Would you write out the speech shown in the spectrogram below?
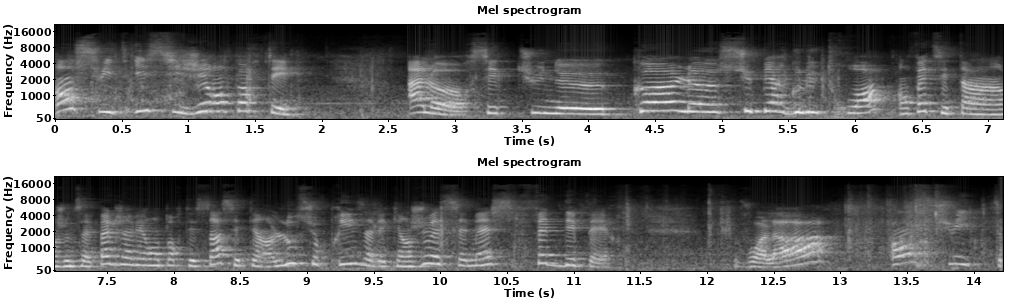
Ensuite, ici, j'ai remporté alors, c'est une colle Super Glue 3. En fait, c'est un, je ne savais pas que j'avais remporté ça, c'était un lot surprise avec un jeu SMS Fête des Pères. Voilà. Ensuite,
